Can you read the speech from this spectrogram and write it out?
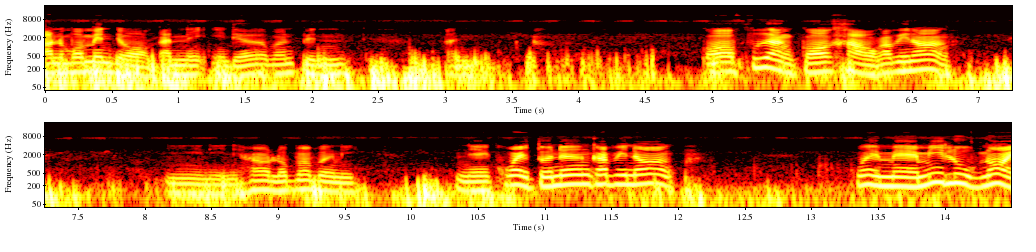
วๆน่ะบ่แม่นดอกอันนี้เด้อมันเป็นอัน กอเฟื่องกอเข่าครับพี่น้อง นี่นี่นี่เฮาลบมาเบิ่งนี่นี่กล้วยตัวหนึ่งครับพี่น้องกล้วยแม่มีลูกน้อย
